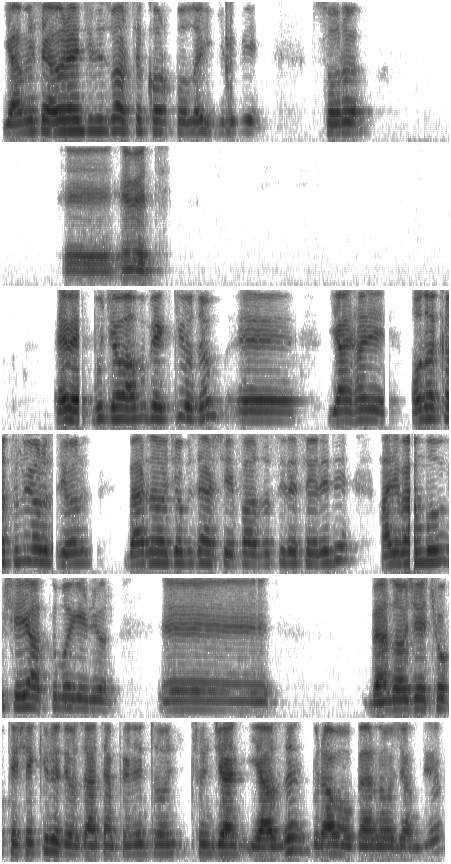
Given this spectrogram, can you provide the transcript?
Ya mesela öğrenciniz varsa korfbolla ilgili bir soru Ee, evet. Evet, bu cevabı bekliyordum. Ee, yani hani ona katılıyoruz diyor. Berna hocamız her şeyi fazlasıyla söyledi. Hani ben bu şeyi aklıma geliyor. Ee, Berna hocaya çok teşekkür ediyor zaten. Pelin Tun- Tuncel yazdı. Bravo Berna hocam diyor.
